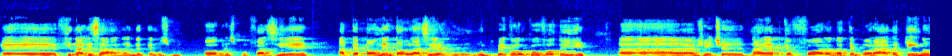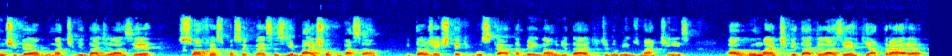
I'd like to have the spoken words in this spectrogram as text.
é, é, finalizada. Ainda temos obras por fazer, até para aumentar o lazer, como muito bem colocou o Valdeir. A, a, a, gente, na época fora da temporada, quem não tiver alguma atividade de lazer sofre as consequências de baixa ocupação. Então a gente tem que buscar também na unidade de Domingos Martins alguma atividade de lazer que atraia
